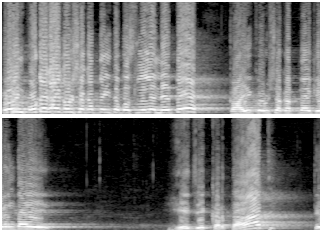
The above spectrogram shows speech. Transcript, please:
प्रवीण पोटे काय करू शकत नाही. इथे बसलेले नेते काही करू शकत नाही किरणताई. हे जे करतात ते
